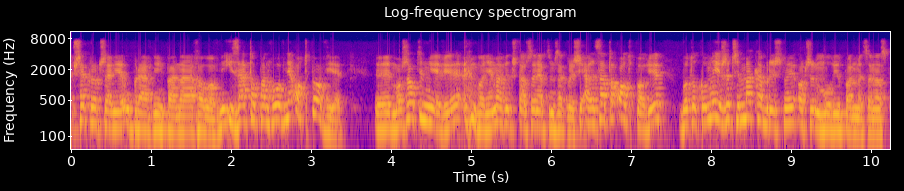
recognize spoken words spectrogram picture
przekroczenie uprawnień pana Hołowni i za to pan Hołownia odpowie. Y, może o tym nie wie, bo nie ma wykształcenia w tym zakresie, ale za to odpowie, bo dokonuje rzeczy makabrycznej, o czym mówił pan mecenas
